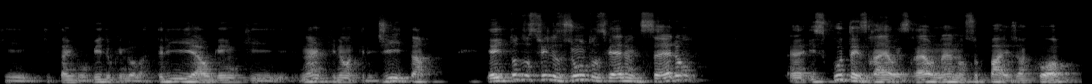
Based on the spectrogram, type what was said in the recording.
que está envolvido com idolatria, alguém que, né, que não acredita? E aí todos os filhos juntos vieram e disseram, é, escuta Israel, Israel, né, nosso pai, Jacó,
